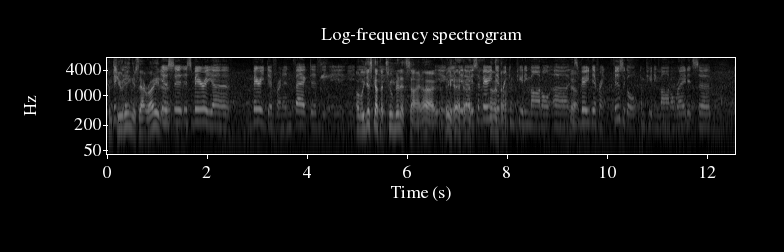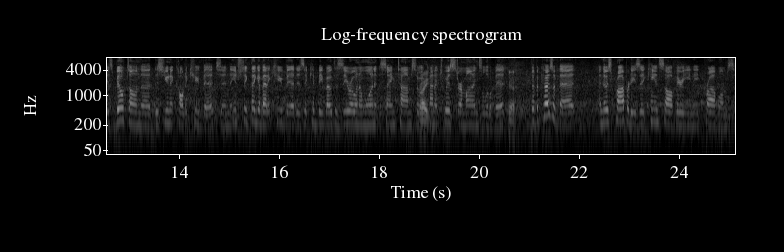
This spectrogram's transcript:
computing, is that right? Yes, it, it's very uh, very different. In fact, if Oh, we just got the two minute sign, all right. you, you know, it's a very different computing model. Uh, It's Yeah. a very different physical computing model, right? It's a it's built on uh, this unit called a qubit, and the interesting thing about a qubit is it can be both a zero and a one at the same time, so Right. it kind of twists our minds a little bit. Yeah. But because of that and those properties, it can solve very unique problems.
